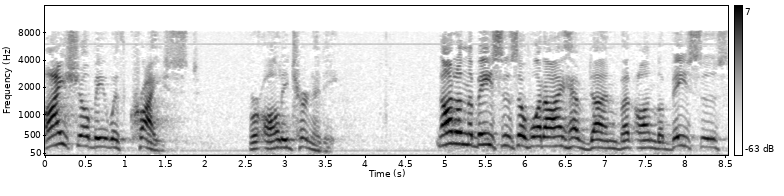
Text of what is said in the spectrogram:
I shall be with Christ for all eternity. Not on the basis of what I have done, but on the basis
